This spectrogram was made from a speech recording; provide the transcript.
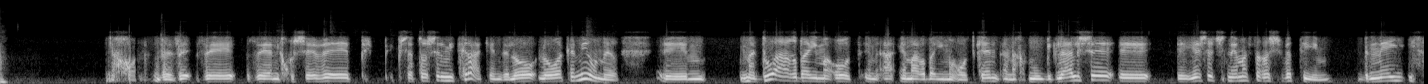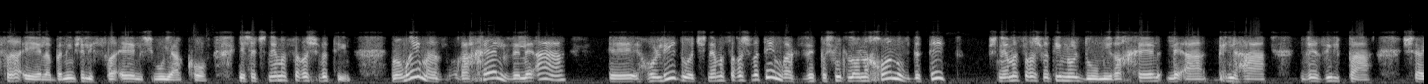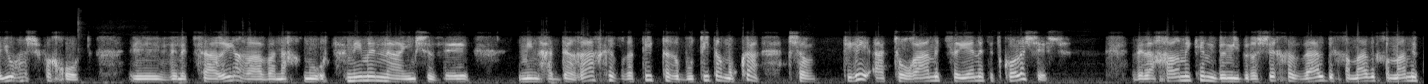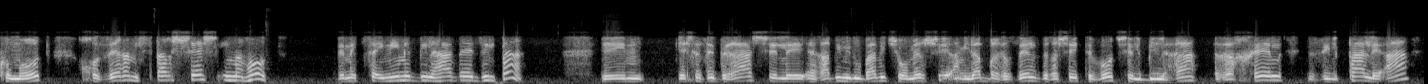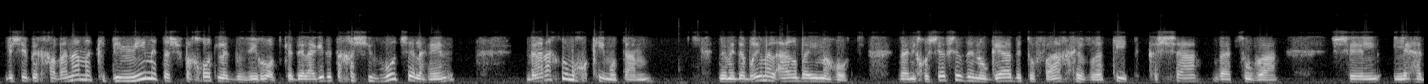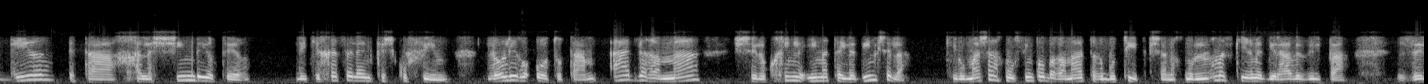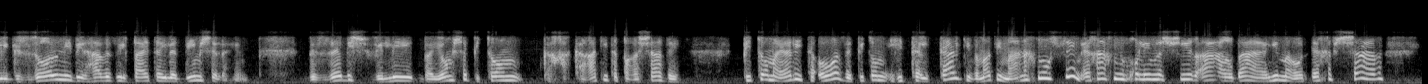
נכון, וזה, זה, זה, אני חושב, אה, פשטו של מקרא, כן? זה לא, לא רק אני אומר. אמ, מדוע ארבע אמהות הם ארבע אמהות, כן? אנחנו, בגלל שיש אה, את 12 השבטים, בני ישראל, הבנים של ישראל שהוא יעקב, יש את 12 השבטים. ואומרים, אז רחל ולאה אה, הולידו את 12 השבטים, רק זה פשוט לא נכון עובדתית. 12 השבטים נולדו מרחל, לאה, בלהה וזלפה, שהיו השפחות, אה, ולצערי הרב אנחנו עוצמים עיניים שזה מין הדרה חברתית תרבותית עמוקה. עכשיו, תראי, התורה מציינת את כל השש. ולאחר מכן במדרשי חז"ל בכמה וכמה מקומות חוזר המספר שש אמהות ומציינים את בלהה ואת זלפה. יש איזה דרש של אה, רבי מלובביץ' שאומר שהמילה ברזל זה ראשי תיבות של בלהה, רחל, זלפה, לאה, ושבכוונה מקדימים את השפחות לגבירות כדי להגיד את החשיבות שלהן, ואנחנו מוחקים אותם. ומדברים על ארבע אמהות, ואני חושב שזה נוגע בתופעה חברתית קשה ועצובה של להדיר את החלשים ביותר, להתייחס אליהם כשקופים, לא לראות אותם, עד לרמה שלוקחים לאימא את הילדים שלה. כאילו מה שאנחנו עושים פה ברמה התרבותית, כשאנחנו לא מזכירים את בלהה וזלפה, זה לגזול מבלהה וזלפה את הילדים שלהם. וזה בשבילי, ביום שפתאום ככה קראתי את הפרשה ופתאום היה לי את האור הזה, פתאום היטלטלתי ואמרתי, מה אנחנו עושים? איך אנחנו יכולים לשיר אה, ארבע אימהות? איך אפשר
